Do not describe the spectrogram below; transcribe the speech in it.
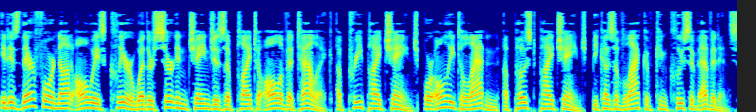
It is therefore not always clear whether certain changes apply to all of Italic a pre-pi change, or only to Latin a post-pi change, because of lack of conclusive evidence.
